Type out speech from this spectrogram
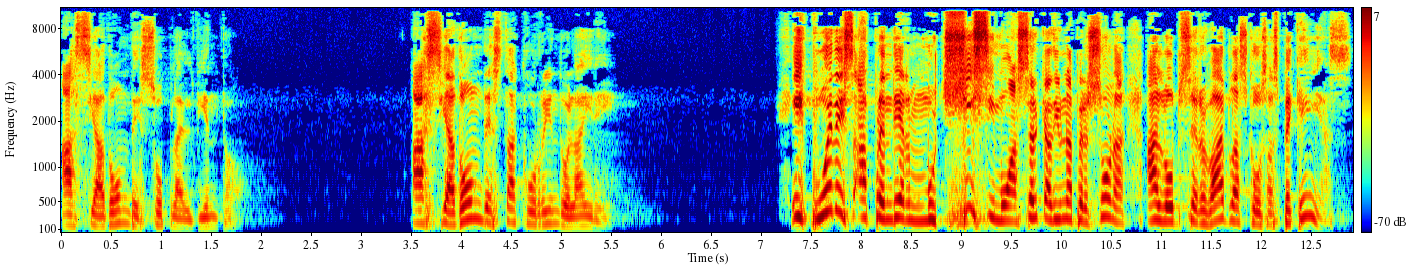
hacia dónde sopla el viento, hacia dónde está corriendo el aire. Y puedes aprender muchísimo acerca de una persona al observar las cosas pequeñas.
